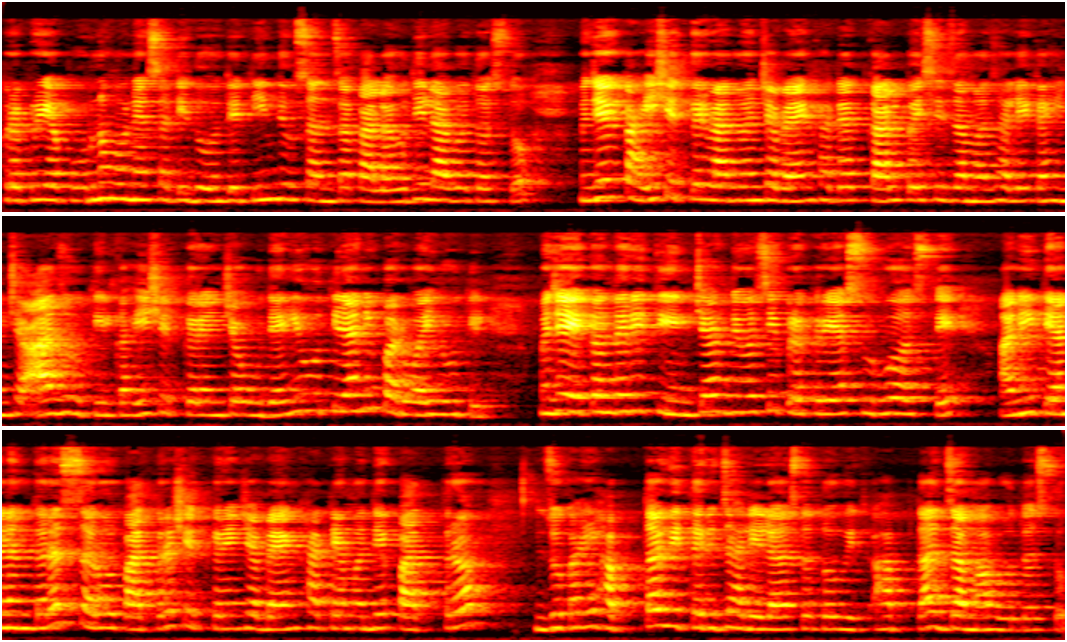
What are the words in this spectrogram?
प्रक्रिया पूर्ण होण्यासाठी दोन ते तीन दिवसांचा कालावधी लागत असतो. म्हणजे काही शेतकरी बांधवांच्या बँक खात्यात काल पैसे जमा झाले काहींच्या आज होतील काही शेतकऱ्यांच्या उद्याही होतील आणि परवाही होतील. म्हणजे एकंदरीत तीन चार दिवस ही प्रक्रिया सुरू असते आणि त्यानंतरच सर्व पात्र शेतकऱ्यांच्या बँक खात्यामध्ये पात्र जो काही हप्ता वितरित झालेला असतो तो वि- हप्ता जमा होत असतो.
